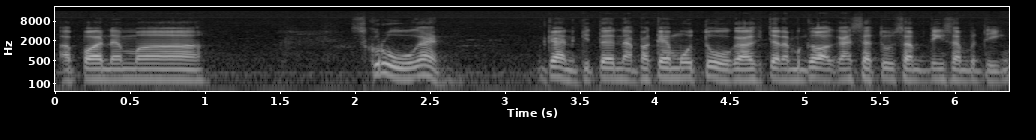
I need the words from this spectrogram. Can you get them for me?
apa nama screw kan? Kan kita nak pakai motor ke kita nak bergerakkan satu something something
